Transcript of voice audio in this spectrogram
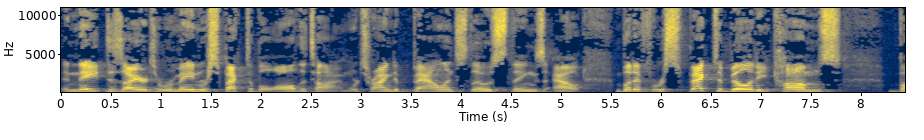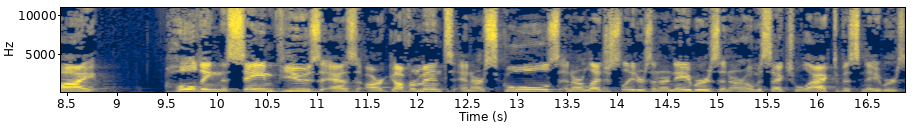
innate desire to remain respectable all the time. We're trying to balance those things out. But if respectability comes by holding the same views as our government and our schools and our legislators and our neighbors and our homosexual activist neighbors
